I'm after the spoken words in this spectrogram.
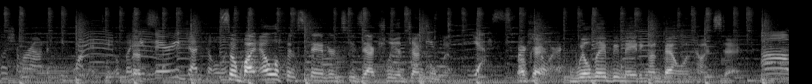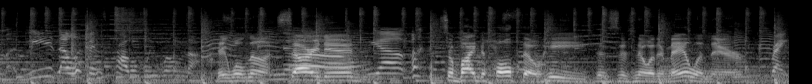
push him around if he wanted to. But That's- he's very gentle. So by elephant standards, he's actually a gentleman. Yes, Okay. sure. Will they be mating on Valentine's Day? Um, these elephants probably will not. They will not. Sorry, dude. Yep. So by default, though, he there's, there's no other male in there. Right.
